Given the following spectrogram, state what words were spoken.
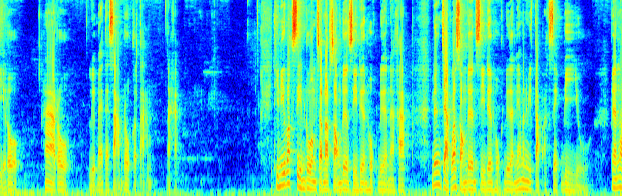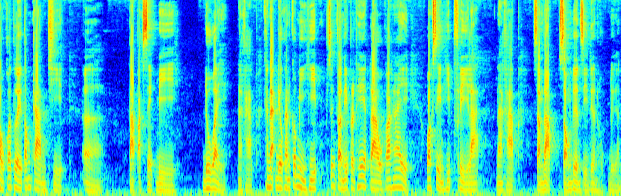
4 โรค 5 โรค หรือแม้แต่ 3 โรคก็ตามนะครับทีนี้วัคซีนรวมสำหรับ 2 เดือน 4 เดือน 6 เดือนนะครับ เนื่องจากว่า 2 เดือน 4 เดือน 6 เดือนเนี่ยมันมีตับอักเสบ B อยู่ เพราะฉะนั้นเราก็เลยต้องการฉีดตับอักเสบ B ด้วยนะครับขณะเดียวกันก็มีฮิปซึ่งตอนนี้ประเทศเราก็ให้วัคซีนฮิปฟรีละนะครับ สำหรับ 2 เดือน 4 เดือน 6 เดือน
